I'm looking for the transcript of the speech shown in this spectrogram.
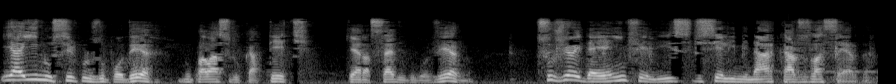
E aí, nos círculos do poder, no Palácio do Catete, que era a sede do governo, surgiu a ideia infeliz de se eliminar Carlos Lacerda.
